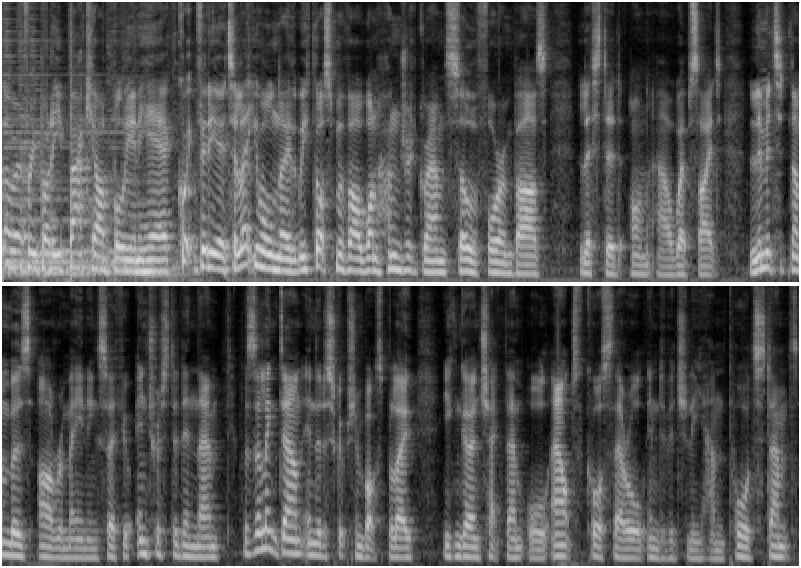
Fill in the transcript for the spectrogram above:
Hello everybody, Backyard Bullion here. Quick video to let you all know that we've got some of our 100 gram silver forum bars listed on our website. Limited numbers are remaining, so if you're interested in them, there's a link down in the description box below. You can go and check them all out. Of course, they're all individually hand poured, stamped,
